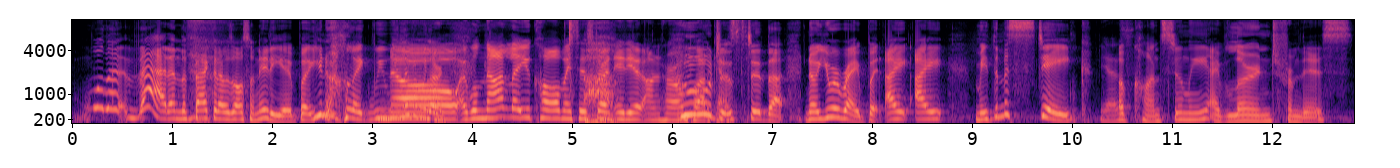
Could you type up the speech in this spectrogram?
well, that, that and the fact that I was also an idiot. But you know, like we, no, we. I will not let you call my sister an idiot on her own Who podcast. just did that? No, you were right. But I, I made the mistake Yes. of constantly, I've learned from this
